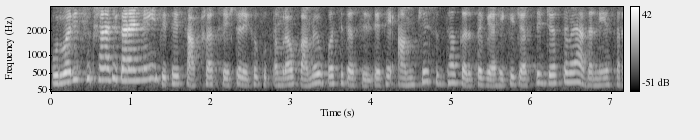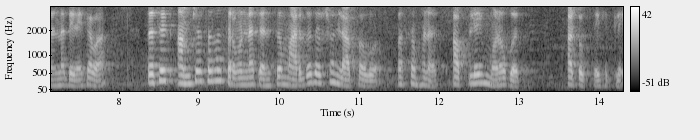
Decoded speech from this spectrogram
उर्वरित शिक्षणाधिकाऱ्यांनी जिथे साक्षात श्रेष्ठ लेखक उत्तमराव कांबळे उपस्थित असतील तेथे आमचे सुद्धा कर्तव्य आहे की जास्तीत जास्त वेळ आदरणीय सरांना देण्यात यावा. तसेच आमच्यासह सर्वांना त्यांचं मार्गदर्शन लाभावं असं म्हणत आपले मनोगत आटोपते घेतले.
